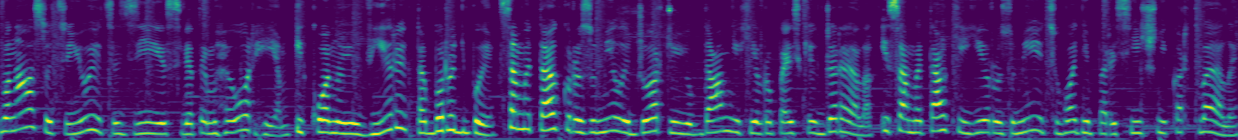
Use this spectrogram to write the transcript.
вона асоціюється зі святим Георгієм, іконою віри та боротьби. Саме так розуміли Джорджію в давніх європейських джерелах, і саме так її розуміють сьогодні пересічні картвели,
